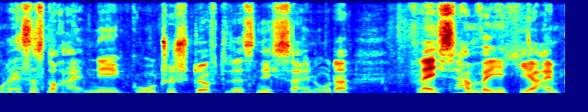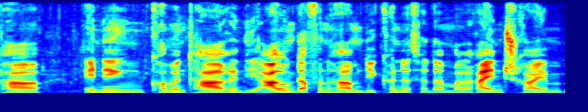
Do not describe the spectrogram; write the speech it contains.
oder ist das noch ein... Nee, gotisch dürfte das nicht sein, oder? Vielleicht haben wir hier ein paar in den Kommentaren, die Ahnung davon haben. Die können das ja dann mal reinschreiben.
